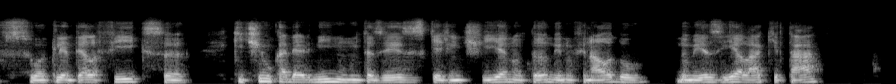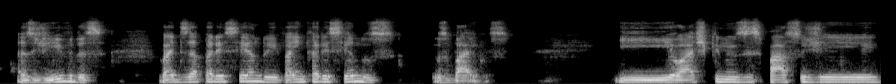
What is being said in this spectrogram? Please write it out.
sua clientela fixa, que tinha o um caderninho muitas vezes que a gente ia anotando e no final do, do mês ia lá quitar as dívidas, vai desaparecendo e vai encarecendo os, os bairros. E eu acho que nos espaços de,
